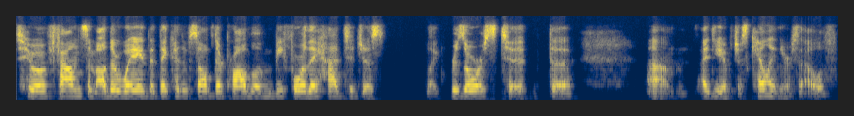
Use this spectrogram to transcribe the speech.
to have found some other way that they could have solved their problem before they had to just like resource to the um, idea of just killing yourself.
